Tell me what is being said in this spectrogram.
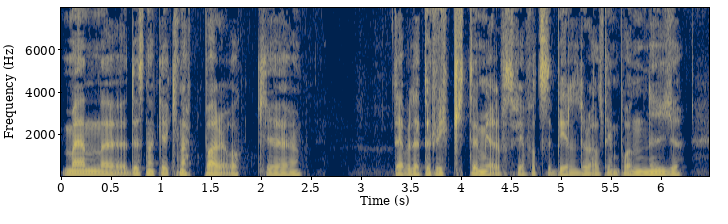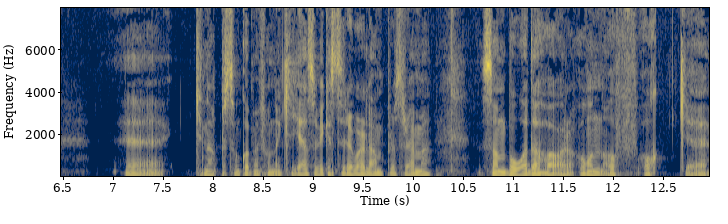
Men eh, du snackar knappar och eh, det är väl ett rykte mer, för vi har fått se bilder och allting på en ny eh, knapp som kommer från Ikea, så vi kan styra våra lampor och sådär med, som både har on-off och eh,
